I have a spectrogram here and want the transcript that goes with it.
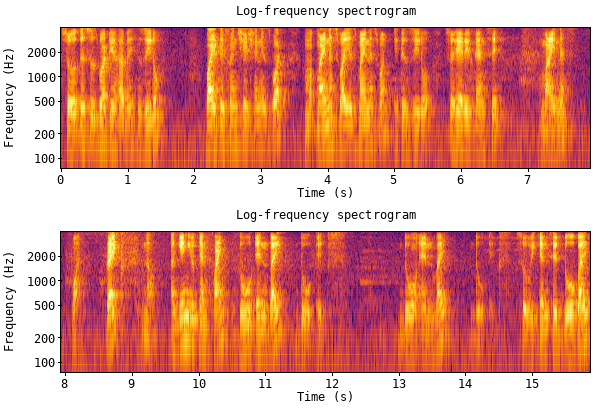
So this is what you have a 0 y differentiation is what? M minus y is minus 1 it is 0 so here you can say minus 1 right? Now again you can find dou n by dou x dou n by dou x. So we can say dou by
